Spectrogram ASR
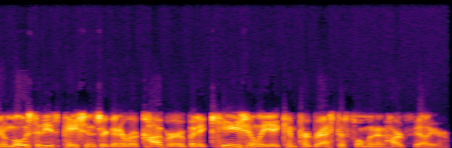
You know, most of these patients are going to recover, but occasionally it can progress to fulminant heart failure.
